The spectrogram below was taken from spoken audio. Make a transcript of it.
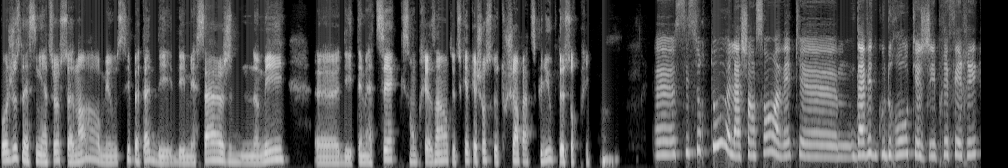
pas juste la signature sonore, mais aussi peut-être des, des messages nommés, euh, des thématiques qui sont présentes? Y a-tu quelque chose qui t'a touché en particulier ou qui t'a surpris? Euh, c'est surtout la chanson avec euh, David Goudreau que j'ai préférée.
